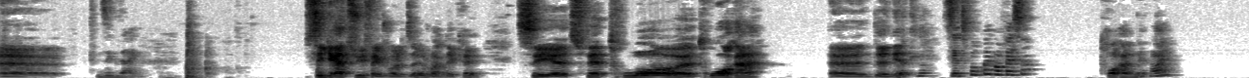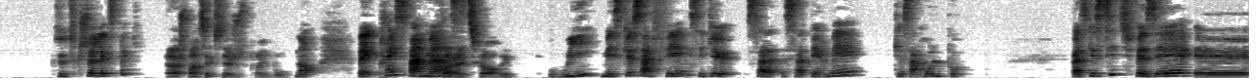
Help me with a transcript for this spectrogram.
euh, Zigzag. c'est gratuit, fait que je vais le dire, je vais le décrire. C'est, euh, tu fais trois, trois rangs de knit, là. Sais-tu pourquoi qu'on fait ça? Trois rangs de knit. Veux-tu que je te l'explique? Ah, je pensais que c'était juste pour être beau. Ben, principalement, Faire un petit carré. Oui, mais ce que ça fait, c'est que ça, ça permet que ça roule pas. Parce que si tu faisais euh,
